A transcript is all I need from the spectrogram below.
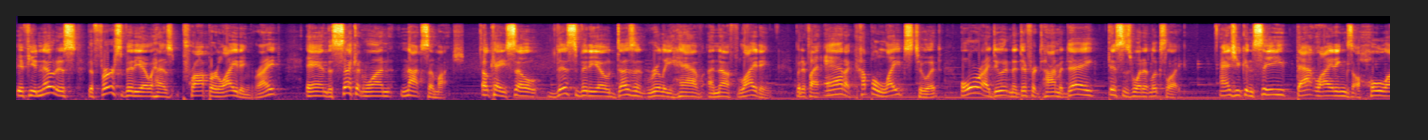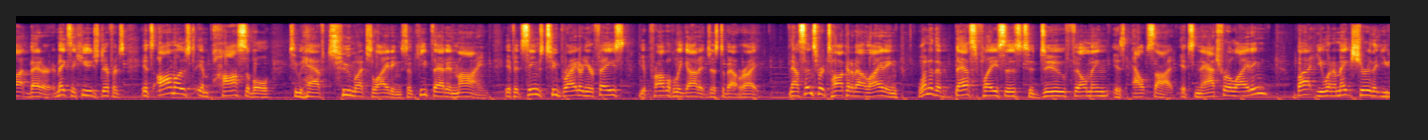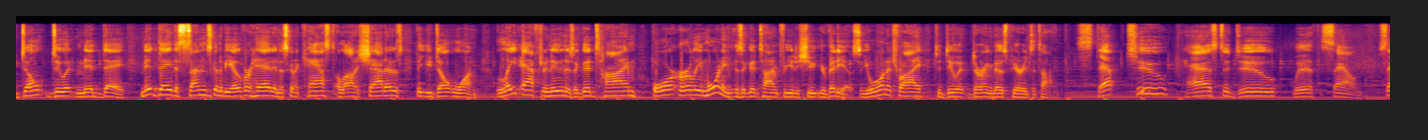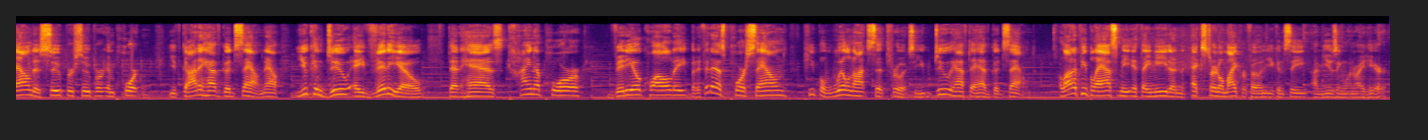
If you notice the first video has proper lighting right? And the second one not so much. Okay so this video doesn't really have enough lighting but if I add a couple lights to it or I do it in a different time of day this is what it looks like. As you can see that lighting's a whole lot better. It makes a huge difference. It's almost impossible to have too much lighting so keep that in mind. If it seems too bright on your face you probably got it just about right now since we're talking about lighting one of the best places to do filming is outside. It's natural lighting but you want to make sure that you don't do it midday. Midday the sun's going to be overhead and it's going to cast a lot of shadows that you don't want. Late afternoon is a good time or early morning is a good time for you to shoot your videos so you want to try to do it during those periods of time. Step two has to do with sound. Sound is super super important you've got to have good sound. Now you can do a video that has kind of poor video quality but if it has poor sound people will not sit through it. So you do have to have good sound. A lot of people ask me if they need an external microphone. You can see I'm using one right here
